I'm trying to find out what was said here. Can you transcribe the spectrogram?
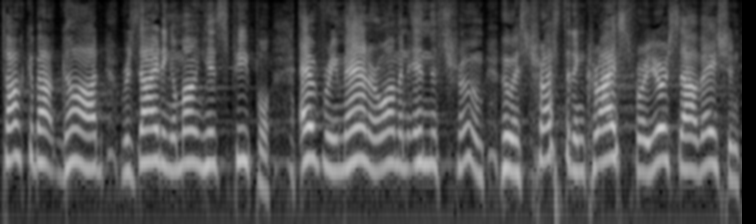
Talk about God residing among his people. Every man or woman in this room room who has trusted in Christ for your salvation,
